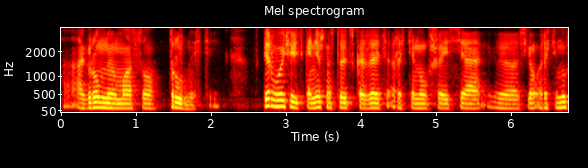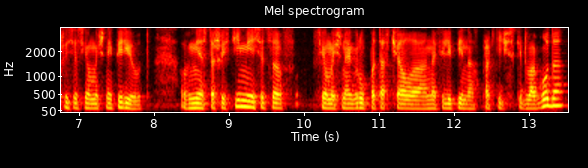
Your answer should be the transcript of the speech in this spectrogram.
а, огромную массу трудностей. В первую очередь, конечно, стоит сказать растянувшийся, э, съем, растянувшийся съемочный период. Вместо шести месяцев съемочная группа торчала на Филиппинах практически два года,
